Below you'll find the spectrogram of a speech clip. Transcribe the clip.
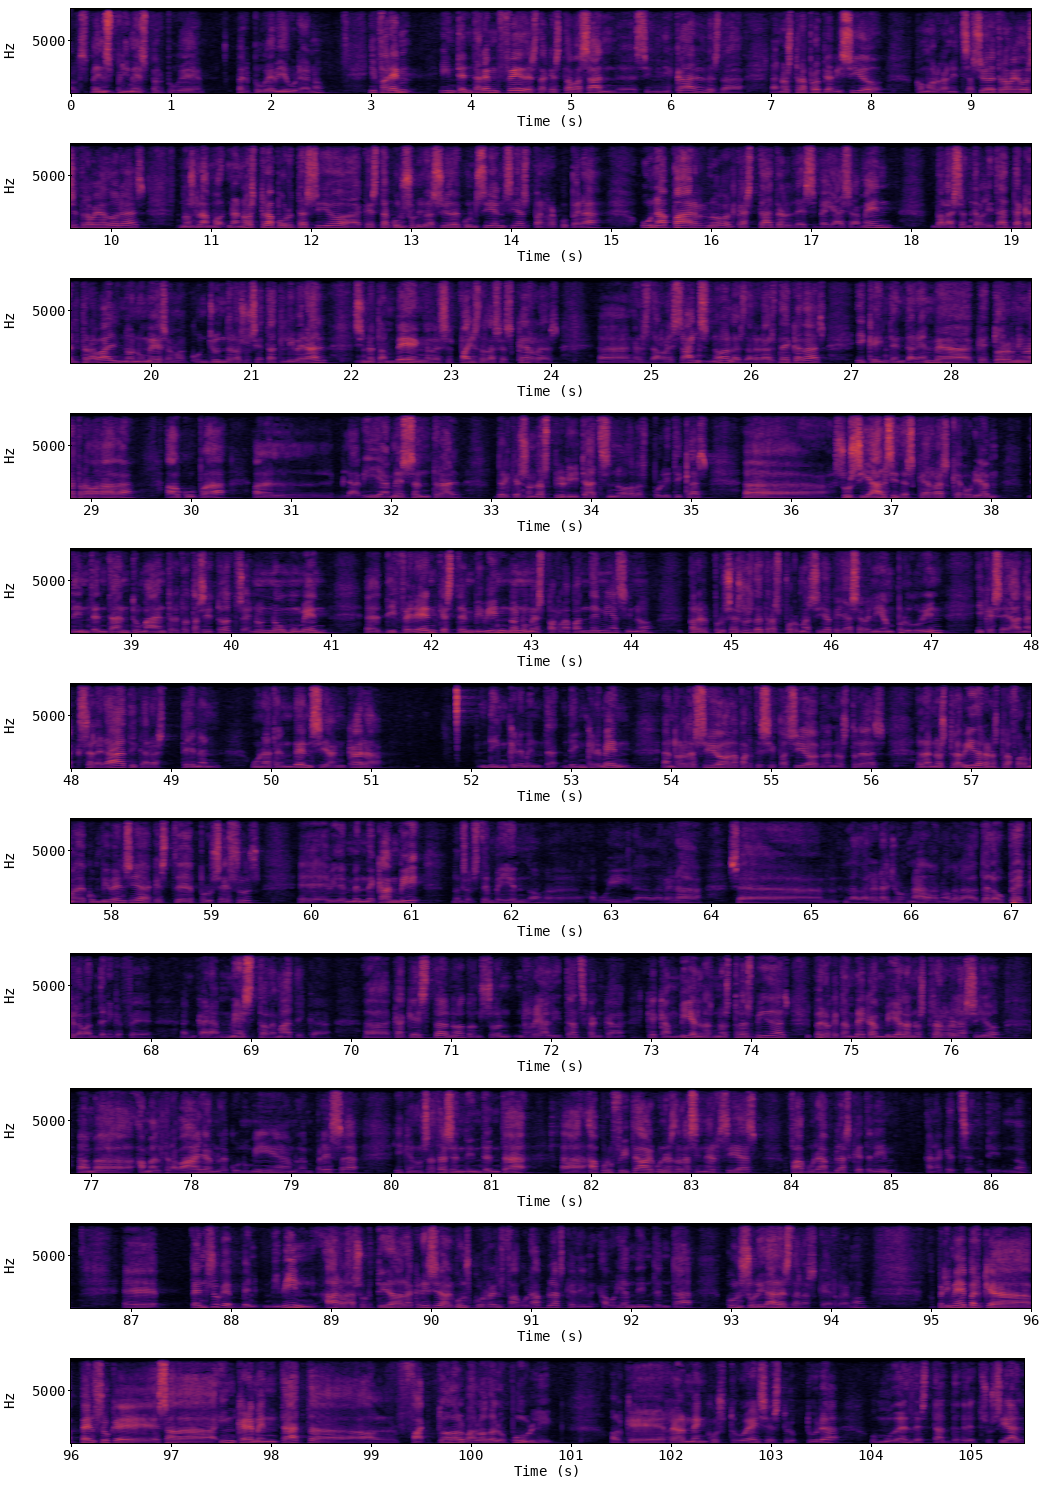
els béns primers per poder, per poder viure. No? I farem intentarem fer des d'aquesta vessant sindical, des de la nostra pròpia visió com a organització de treballadors i treballadores, doncs la, la nostra aportació a aquesta consolidació de consciències per recuperar una part no, del que ha estat el desvellajament de la centralitat d'aquell treball, no només en el conjunt de la societat liberal, sinó també en els espais de les esquerres eh, en els darrers anys, no, en les darreres dècades, i que intentarem eh, que torni una altra vegada a ocupar el, la via més central del que són les prioritats no, de les polítiques eh, socials i d'esquerres que hauríem d'intentar entomar entre totes i tots en un nou moment eh, diferent que estem vivint no només per la pandèmia sinó per els processos de transformació que ja se venien produint i que s'han accelerat i que ara tenen una tendència encara d'increment en relació a la participació en, les nostres, en la nostra vida, en la nostra forma de convivència, aquests processos eh, evidentment de canvi doncs els estem veient no? eh, avui la darrera, la darrera jornada no? de l'OPEC que la van tenir que fer encara més telemàtica eh, que aquesta, no? doncs són realitats que, que canvien les nostres vides però que també canvia la nostra relació amb, eh, amb el treball, amb l'economia, amb l'empresa i que nosaltres hem d'intentar eh, aprofitar algunes de les inèrcies favorables que tenim en aquest sentit. No? Eh, penso que vivint ara la sortida de la crisi alguns corrents favorables que hauríem d'intentar consolidar des de l'esquerra. No? Primer perquè penso que s'ha incrementat eh, el factor del valor de lo públic, el que realment construeix i estructura un model d'estat de dret social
